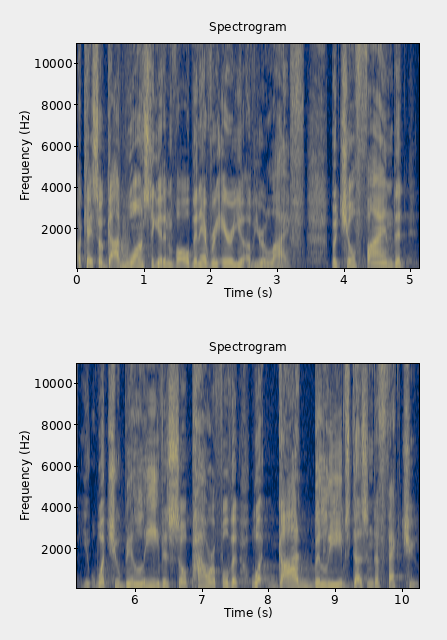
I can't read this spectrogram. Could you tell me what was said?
Okay, so God wants to get involved in every area of your life, but you'll find that you, what you believe is so powerful that what God believes doesn't affect you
